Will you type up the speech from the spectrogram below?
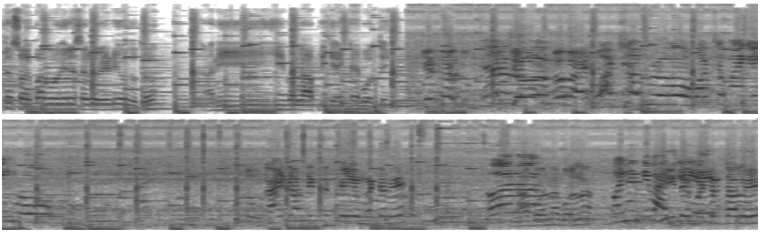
इथं स्वयंपाक वगैरे सगळं रेडी होत होतं. आणि ही बघा आपली गॅग काय बोलते. हैं है हा बोल ना बोल ना. पनीर की भाजी इधर है मटन चालू है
